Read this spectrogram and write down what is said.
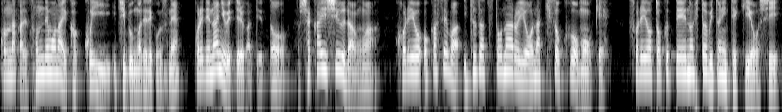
この中でとんでもないかっこいい一文が出てくるんですね。これで何を言ってるかっていうと社会集団はこれを犯せば逸脱となるような規則を設けそれを特定の人々に適用し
